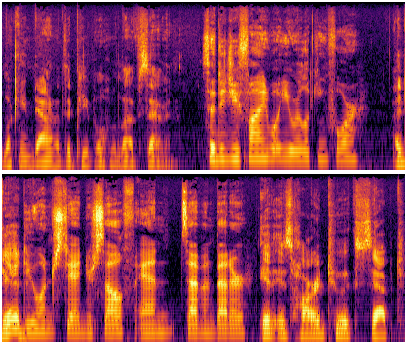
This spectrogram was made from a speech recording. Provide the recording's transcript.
looking down at the people who love Seven. So, did you find what you were looking for? I did. Do you understand yourself and Seven better? It is hard to accept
